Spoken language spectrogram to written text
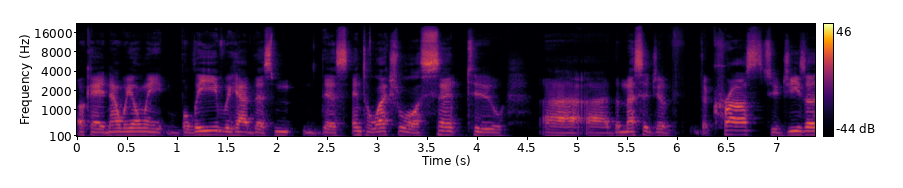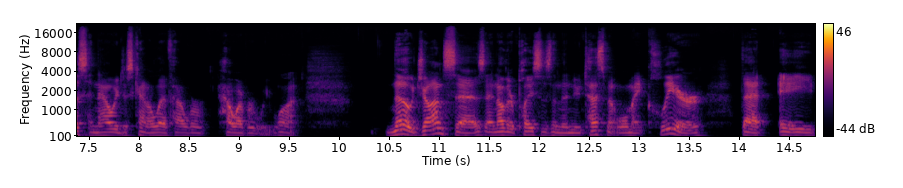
okay. Now we only believe we have this this intellectual assent to uh, uh, the message of the cross to Jesus, and now we just kind of live however however we want. No, John says, and other places in the New Testament will make clear that a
